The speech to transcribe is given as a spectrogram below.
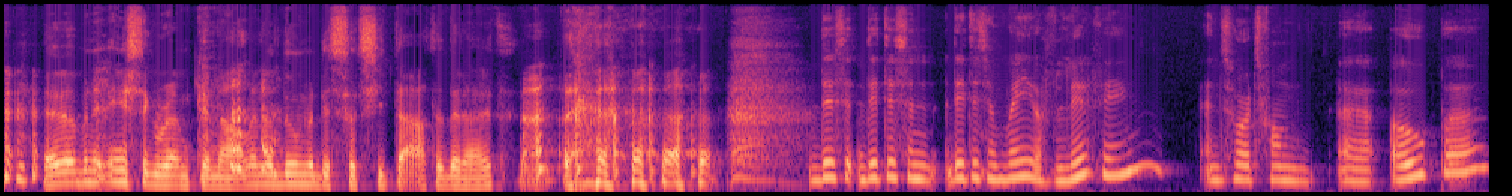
we hebben een Instagram-kanaal en dan doen we dit soort citaten eruit. dus, dit, is een, dit is een way of living, een soort van uh, open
